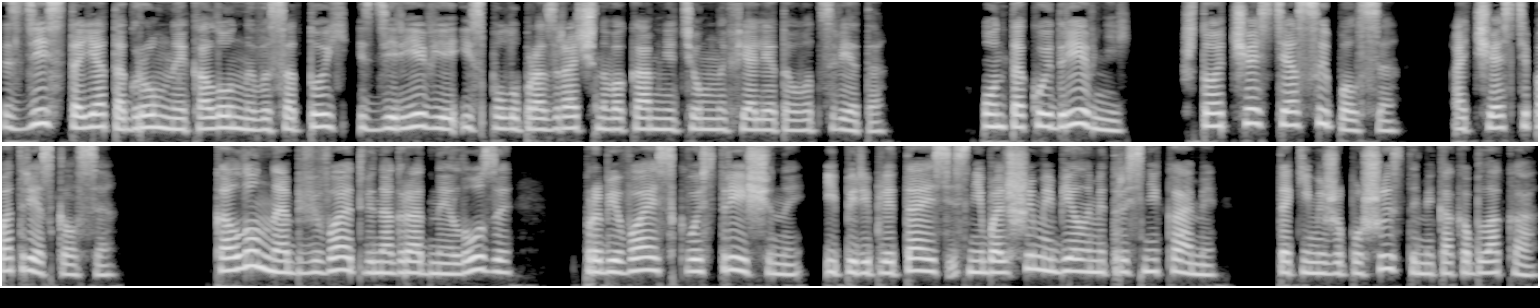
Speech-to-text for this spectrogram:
Здесь стоят огромные колонны высотой с деревья из полупрозрачного камня темно-фиолетового цвета. Он такой древний, что отчасти осыпался, отчасти потрескался. Колонны обвивают виноградные лозы, пробиваясь сквозь трещины и переплетаясь с небольшими белыми тростниками, такими же пушистыми, как облака.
